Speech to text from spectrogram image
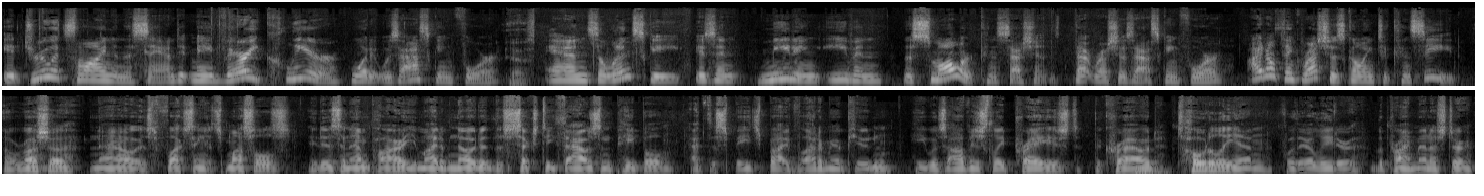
it drew its line in the sand, it made very clear what it was asking for. Yes. And Zelensky isn't meeting even the smaller concessions that Russia's asking for. I don't think Russia's going to concede. Well, Russia now is flexing its muscles. It is an empire. You might have noted the 60,000 people at the speech by Vladimir Putin. He was obviously praised, the crowd totally in for their leader, the prime minister.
